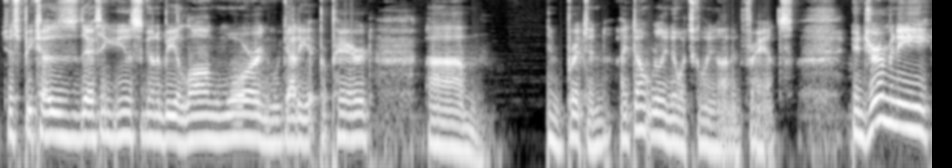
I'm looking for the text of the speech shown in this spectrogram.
just because they're thinking this is going to be a long war and we got to get prepared um, in Britain. I don't really know what's going on in France. In Germany,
